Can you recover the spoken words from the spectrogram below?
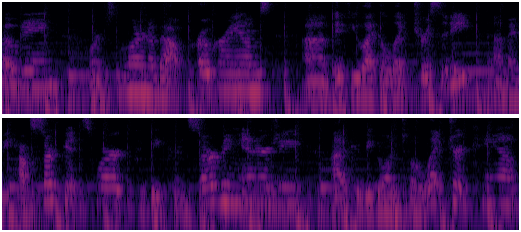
coding or just learn about programs. Um, if you like electricity, uh, maybe how circuits work, could be conserving energy, uh, could be going to electric camp,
